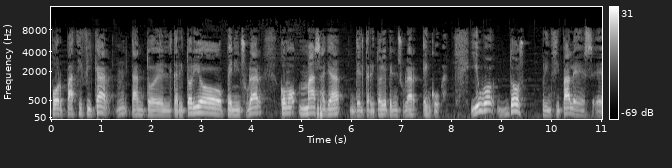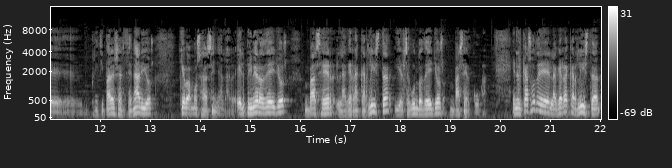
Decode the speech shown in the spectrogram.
por pacificar tanto el territorio peninsular como más allá del territorio peninsular en Cuba. Y hubo dos principales, eh, principales escenarios que vamos a señalar. El primero de ellos va a ser la guerra carlista y el segundo de ellos va a ser Cuba. En el caso de la guerra carlista,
